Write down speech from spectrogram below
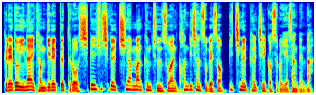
그래도 이날 경기를 끝으로 10일 휴식을 취한 만큼 준수한 컨디션 속에서 피칭을 펼칠 것으로 예상된다.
